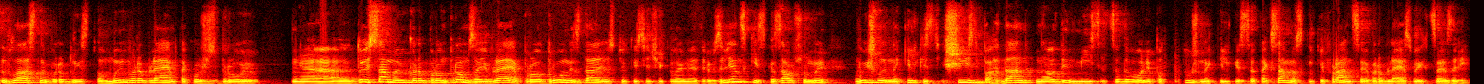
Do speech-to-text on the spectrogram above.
власне виробництво. Ми виробляємо також зброю. Е, Той самий Укроборонпром заявляє про дрони з дальністю тисячі кілометрів. Зеленський сказав, що ми вийшли на кількість 6 Богдан на один місяць. Це доволі потужна кількість. Це так само, скільки Франція виробляє своїх Цезарів.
